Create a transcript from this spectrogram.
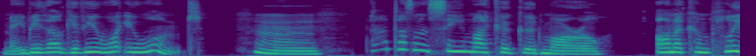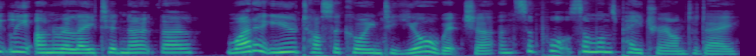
Maybe they'll give you what you want. Hmm, that doesn't seem like a good moral. On a completely unrelated note though, why don't you toss a coin to your Witcher and support someone's Patreon today?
